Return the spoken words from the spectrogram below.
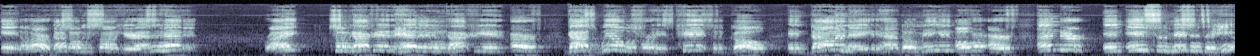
and on earth. That's why we sung here as in heaven. Right? So when God created heaven and when God created earth, God's will was for his kids to go and dominate and have dominion over earth under and in submission to him.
